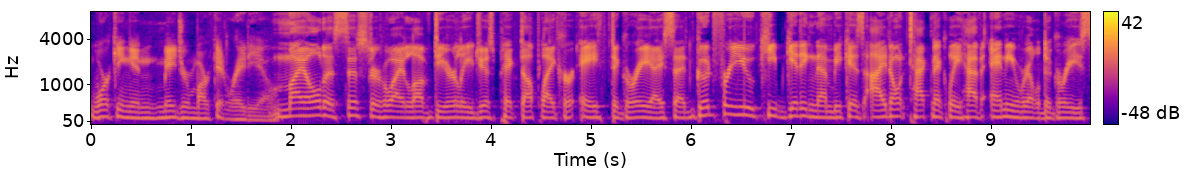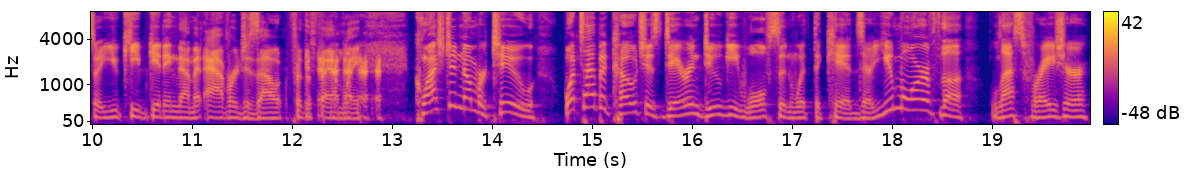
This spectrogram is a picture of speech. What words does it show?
working in major market radio. My oldest sister, who I love dearly, just picked up like her eighth degree. I said, Good for you. Keep getting them because I don't technically have any real degrees. So you keep getting them. It averages out for the family. Question number two What type of coach is Darren Doogie Wolfson with the kids? Are you more of the Les Frazier?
